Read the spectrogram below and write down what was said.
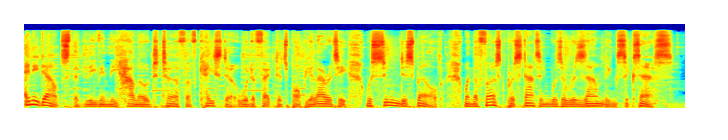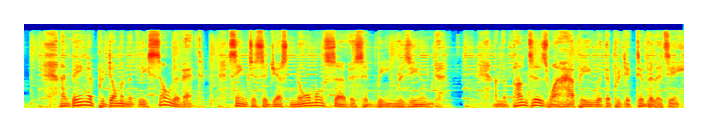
Any doubts that leaving the hallowed turf of Caister would affect its popularity were soon dispelled when the first Prestatyn was a resounding success. And being a predominantly soul event seemed to suggest normal service had been resumed. And the punters were happy with the predictability.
